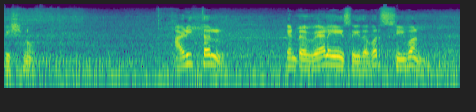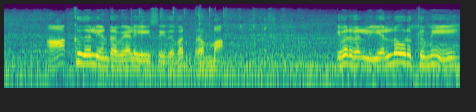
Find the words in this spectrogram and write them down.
விஷ்ணு. அழித்தல் என்ற வேலையை செய்தவர் சிவன். ஆக்குதல் என்ற வேலையை செய்தவர் பிரம்மா. இவர்கள் எல்லோருக்குமே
